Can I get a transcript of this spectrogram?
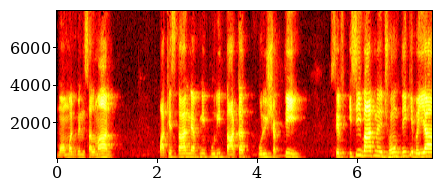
मोहम्मद बिन सलमान, पाकिस्तान ने अपनी पूरी ताकत, पूरी शक्ति सिर्फ़ इसी बात में झोंक दी कि भैया,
